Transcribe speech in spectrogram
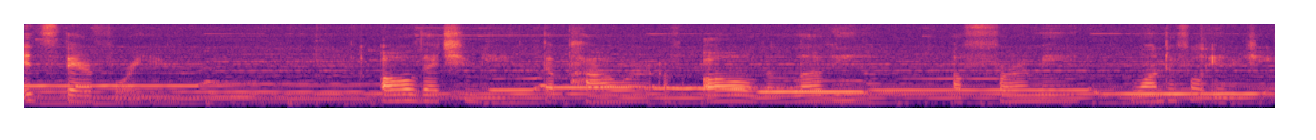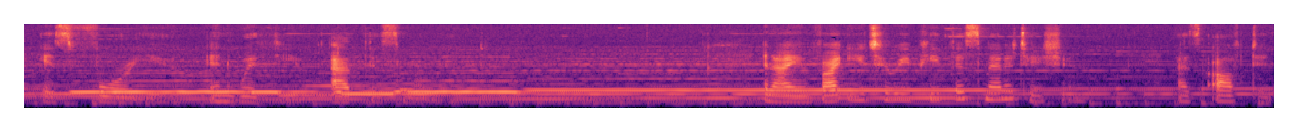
It's there for you. All that you need, the power of all the loving, affirming, wonderful energy is for you and with you And I invite you to repeat this meditation as often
